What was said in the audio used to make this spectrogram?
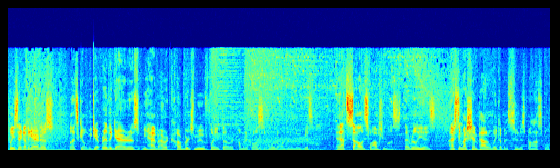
Please take out the Gyarados. Let's go. We get rid of the Gyarados. We have our coverage move Flamethrower coming across the board onto the Moongus. And that's solid swaps from us. That really is. I just need my Chien-Pao to wake up as soon as possible.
